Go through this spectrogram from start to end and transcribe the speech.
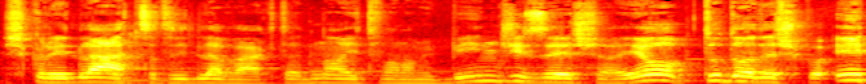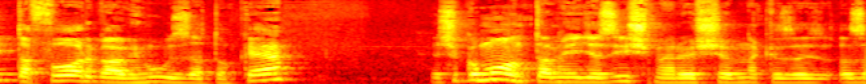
és akkor így látszott, hogy levágtad, na itt valami bingizés, jó, tudod, és akkor itt a forgalmi húzatok el, És akkor mondtam így az ismerősömnek, ez, az, az,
